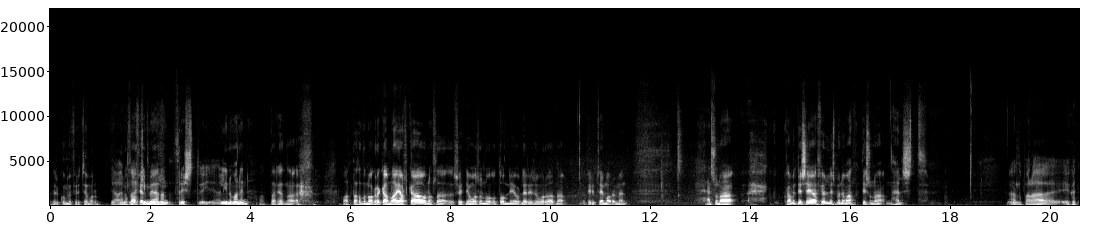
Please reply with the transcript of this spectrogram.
þeir eru komið fyrir tveim árum. Já, það er náttúrulega ekki með hann þrist línumanninn. Vantar hérna vantar þarna nokkra gamla hjálka og náttúrulega Sveit Jóhansson og, og Donni og fleiri sem voru þarna fyrir tveim árum en, en svona hvað myndi ég segja að fjölnismunum vanti svona helst? Alltaf bara einhvern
